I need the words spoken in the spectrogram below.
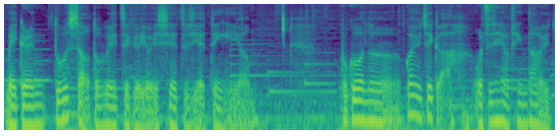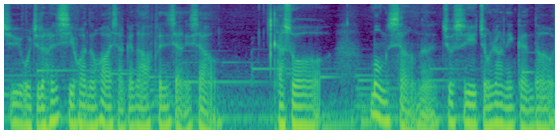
每个人多少都会这个有一些自己的定义哦。不过呢，关于这个啊，我之前有听到一句我觉得很喜欢的话，想跟大家分享一下。他说：“梦想呢，就是一种让你感到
